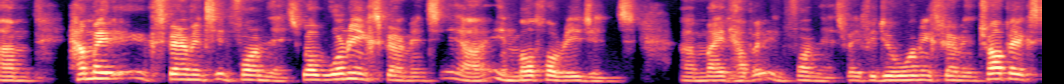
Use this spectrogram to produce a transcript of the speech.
Um, how might experiments inform this? Well, warming experiments uh, in multiple regions uh, might help inform this, right? If we do a warming experiment in tropics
